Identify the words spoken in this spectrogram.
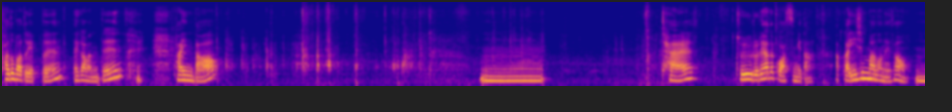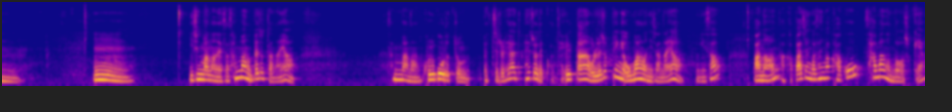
봐도 봐도 예쁜 내가 만든 바인더. 음, 잘 조율을 해야 될 것 같습니다. 아까 20만 원에서 음, 음, 20만 원에서 3만 원 빼줬잖아요. 3만 원 골고루 좀 배치를 해야, 해줘야 될 것 같아요. 일단 원래 쇼핑이 5만 원이잖아요. 여기서 만원 아까 빠진 거 생각하고 4만 원 넣어줄게요.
